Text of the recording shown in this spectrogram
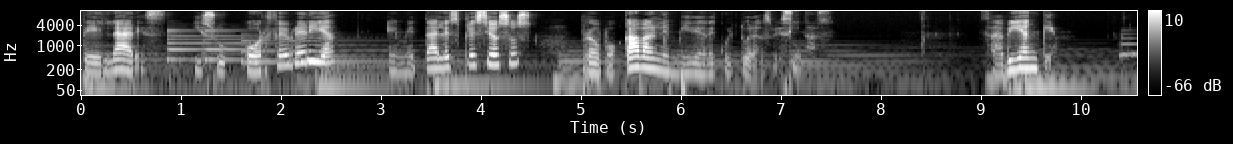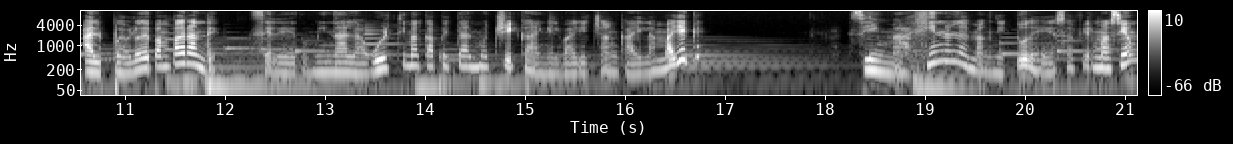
telares y su orfebrería en metales preciosos provocaban la envidia de culturas vecinas. ¿Sabían que al pueblo de Pampa Grande se le denomina la última capital mochica en el Valle Chancay Lambayeque? ¿Se imaginan la magnitud de esa afirmación?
